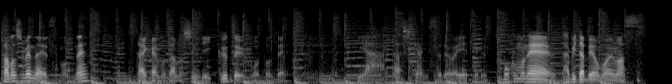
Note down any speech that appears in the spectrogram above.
楽しめないですもんね。大会も楽しんでいくということで。いや確かにそれは言えてる。僕もねたびたび思います。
